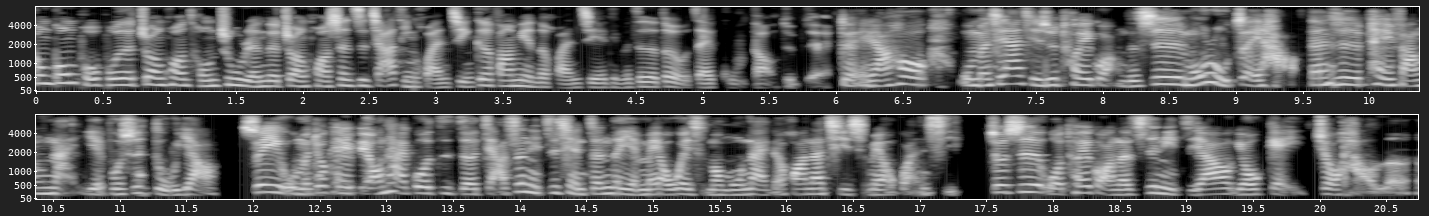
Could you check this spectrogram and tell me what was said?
公公婆婆的状况、同住人的状况，甚至家庭环境各方面的环节，你们真的都有在顾到，对不对？对。然后我们现在其实推广的是母乳最好，但是配方奶也不是毒药。所以我们就可以不用太过自责。假设你之前真的也没有喂什么母奶的话，那其实没有关系。就是我推广的是，你只要有给就好了。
